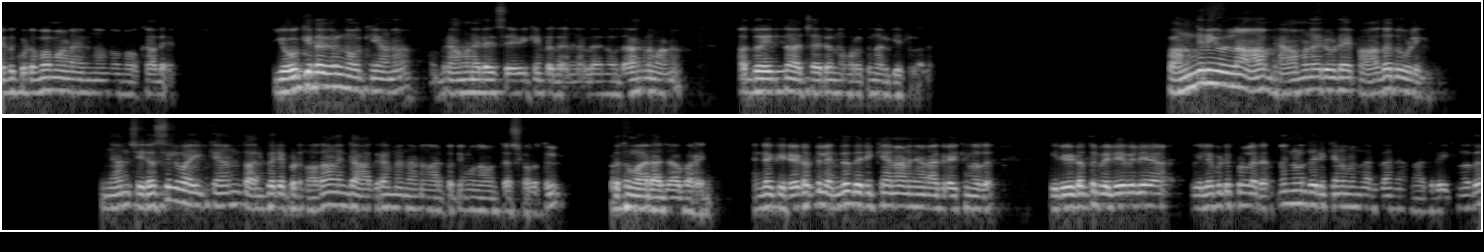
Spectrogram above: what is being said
ഏത് കുടുംബമാണ് എന്നൊന്നും നോക്കാതെ യോഗ്യതകൾ നോക്കിയാണ് ബ്രാഹ്മണരെ സേവിക്കേണ്ടത് എന്നുള്ളതിന് ഉദാഹരണമാണ് അദ്വൈത ആചാര്യൻ നമ്മൾക്ക് നൽകിയിട്ടുള്ളത്. അപ്പൊ അങ്ങനെയുള്ള ആ ബ്രാഹ്മണരുടെ പാദധൂളി ഞാൻ ശിരസിൽ വഹിക്കാൻ താല്പര്യപ്പെടുന്നു. അതാണ് എന്റെ ആഗ്രഹം എന്നാണ് നാൽപ്പത്തി മൂന്നാമത്തെ ശ്ലോകത്തിൽ പൃഥു മഹാരാജാവ് പറയുന്നത്. എന്റെ കിരീടത്തിൽ എന്ത് ധരിക്കാനാണ് ഞാൻ ആഗ്രഹിക്കുന്നത്? കിരീടത്തിൽ വലിയ വലിയ വിലപിടിപ്പുള്ള രത്നങ്ങൾ ധരിക്കണമെന്നല്ല ഞാൻ ആഗ്രഹിക്കുന്നത്.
